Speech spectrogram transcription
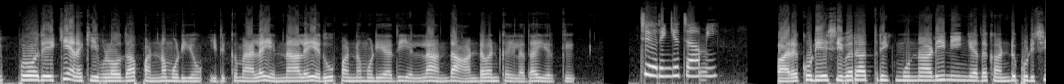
இப்போதைக்கு எனக்கு இவ்வளோதான் பண்ண முடியும். இதுக்கு மேலே என்னால் எதுவும் பண்ண முடியாது. எல்லாம் அந்த ஆண்டவன் கையில் தான் இருக்குது சரிங்க சாமி. வரக்கூடிய சிவராத்திரிக்கு முன்னாடி நீங்க அதை கண்டுபிடிச்சி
